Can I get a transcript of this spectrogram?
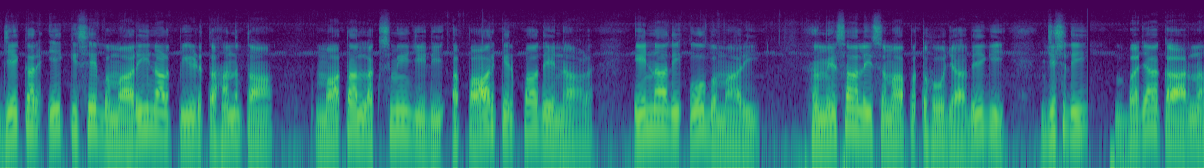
ਜੇਕਰ ਇਹ ਕਿਸੇ ਬਿਮਾਰੀ ਨਾਲ ਪੀੜਤ ਹਨ ਤਾਂ ਮਾਤਾ ਲక్ష్ਮੀ ਜੀ ਦੀ ਅਪਾਰ ਕਿਰਪਾ ਦੇ ਨਾਲ ਇਹਨਾਂ ਦੀ ਉਹ ਬਿਮਾਰੀ ਹਮੇਸ਼ਾ ਲਈ ਸਮਾਪਤ ਹੋ ਜਾਵੇਗੀ, ਜਿਸ ਦੀ ਵਜ੍ਹਾ ਕਾਰਨ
